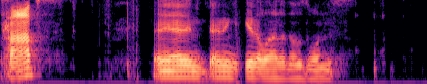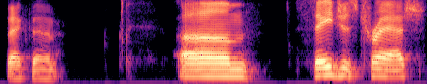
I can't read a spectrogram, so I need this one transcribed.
Topps. I, I didn't I didn't get a lot of those ones back then. Um Sage's trash.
